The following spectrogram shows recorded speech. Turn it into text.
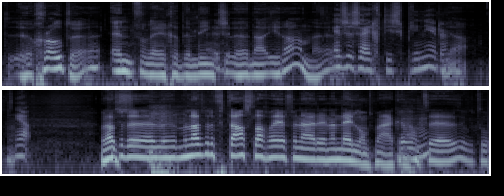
de, grootte. En vanwege de link naar Iran. Hè. En ze zijn gedisciplineerder. Ja. Ja. Maar laten, we de, maar laten we de vertaalslag weer even naar, naar Nederland maken. Ja. Want uh,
